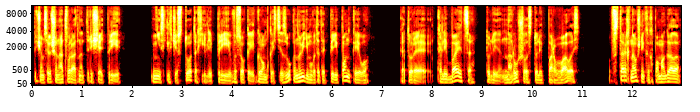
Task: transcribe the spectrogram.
причем совершенно отвратно трещать при низких частотах или при высокой громкости звука. Но, видимо, вот эта перепонка его, которая колебается, то ли нарушилась, то ли порвалась, в старых наушниках помогала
